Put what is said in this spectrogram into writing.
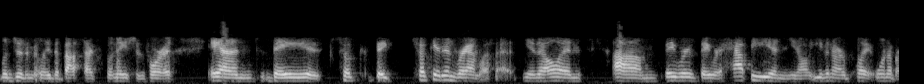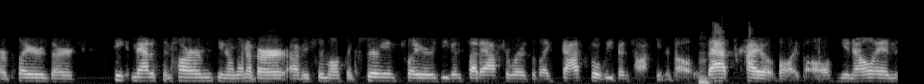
legitimately the best explanation for it. And they took they took it and ran with it, you know, and um, they were they were happy. And you know, even our play one of our players are Madison Harms, you know, one of our obviously most experienced players, even said afterwards, of like, that's what we've been talking about. Mm. That's Coyote volleyball, you know, and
